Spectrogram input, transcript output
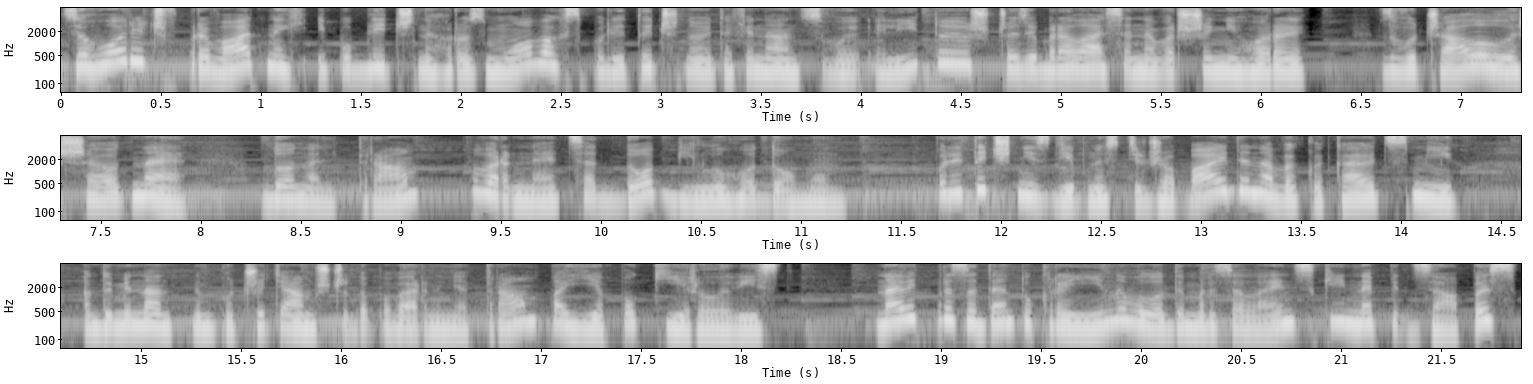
Цьогоріч в приватних і публічних розмовах з політичною та фінансовою елітою, що зібралася на вершині гори, звучало лише одне: Дональд Трамп повернеться до Білого Дому. Політичні здібності Джо Байдена викликають сміх, а домінантним почуттям щодо повернення Трампа є покірливість. Навіть президент України Володимир Зеленський не під запис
